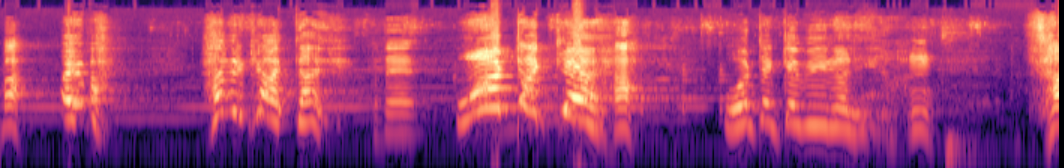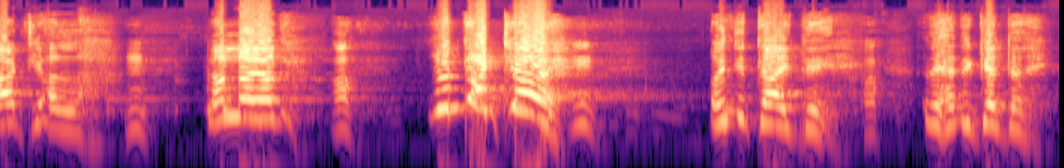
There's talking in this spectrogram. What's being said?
ಬಾ. ಅಯ್ಯಪ್ಪ. ಹೆದರಿಕೆ ಆಗ್ತಾ ಇದೆ. ಮತ್ತೆ? ಓಟಕ್ಕೆ. ಹಾ. ಓಟಕ್ಕೆ ವೀರ ನೀನು. ಹ್ಮ್. ಸಾಟಿ ಅಲ್ಲ. ನನ್ನ ಅದು ಆ, ಯುದ್ಧಕ್ಕೆ. ಅಂಜುತ್ತಾ ಇದ್ದೇನೆ. ಅದು ಹೆದರಿಕೆ ಅಂತದೆ.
